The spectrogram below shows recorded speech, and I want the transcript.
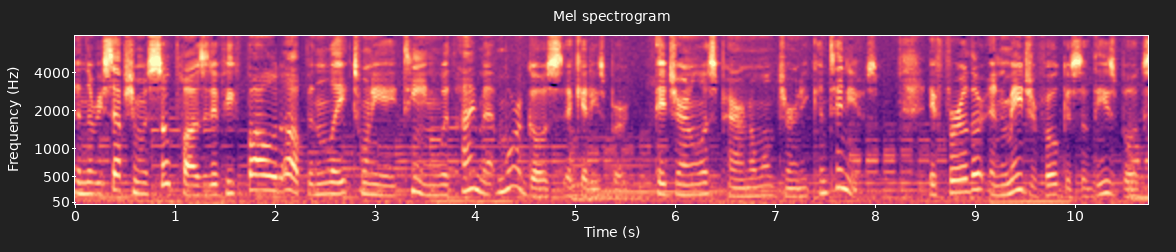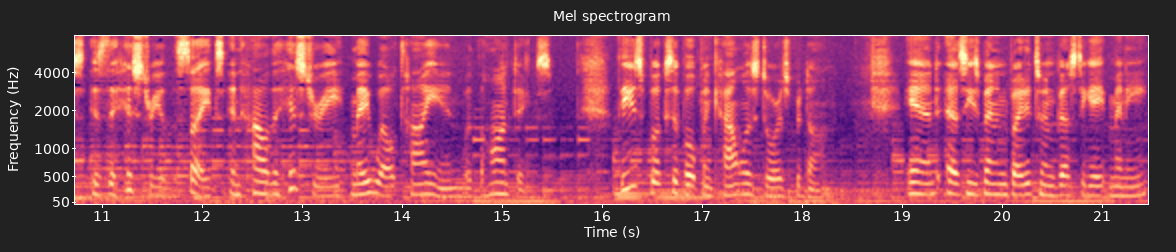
and the reception was so positive he followed up in late 2018 with I Met More Ghosts at Gettysburg. A Journalist's Paranormal Journey continues. A further and major focus of these books is the history of the sites and how the history may well tie in with the hauntings. These books have opened countless doors for Don. And as he's been invited to investigate many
